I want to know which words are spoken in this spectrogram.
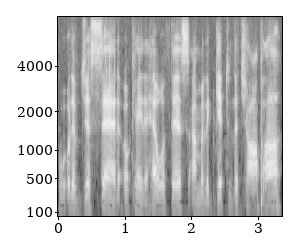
would have just said, "Okay, the hell with this. I'm going to get to the chopper."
